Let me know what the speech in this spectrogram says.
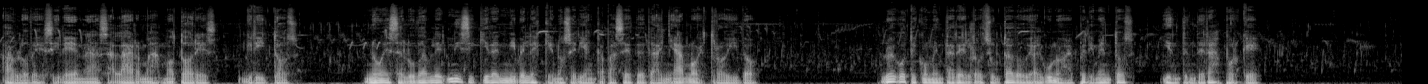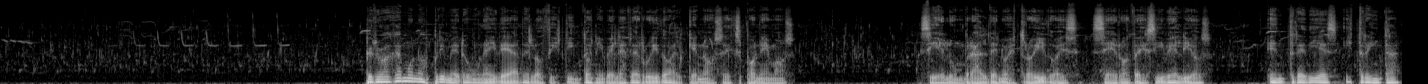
hablo de sirenas, alarmas, motores, gritos, no es saludable ni siquiera en niveles que no serían capaces de dañar nuestro oído. Luego te comentaré el resultado de algunos experimentos y entenderás por qué. Pero hagámonos primero una idea de los distintos niveles de ruido al que nos exponemos. Si el umbral de nuestro oído es 0 decibelios, entre 10 y 30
